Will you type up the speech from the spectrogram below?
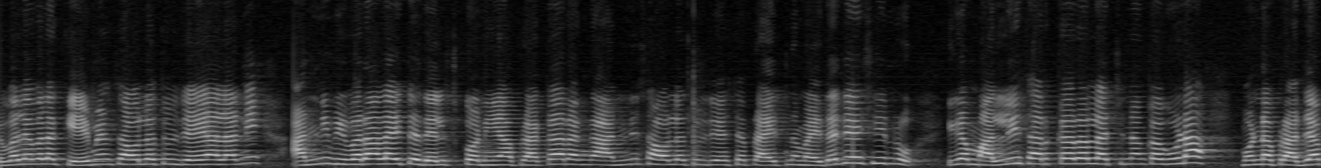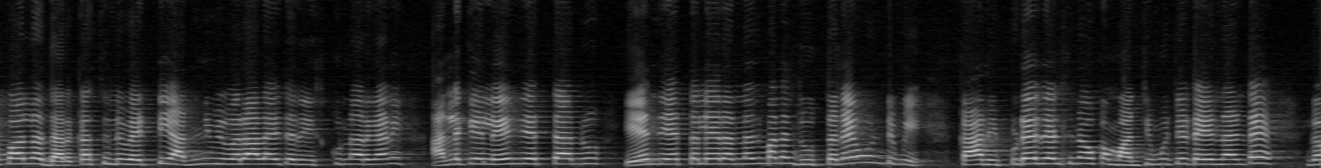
ఎవరెవరికి ఏమేం సవలతులు చేయాలని అన్ని వివరాలు అయితే తెలుసుకొని ఆ ప్రకారంగా అన్ని సవలతులు చేసే ప్రయత్నం అయితే చేసిండ్రు. ఇక మళ్ళీ సర్కారు వచ్చినాక కూడా మొన్న ప్రజాపాలన దరఖాస్తులు పెట్టి అన్ని వివరాలు అయితే తీసుకున్నారు కానీ అందులోకెళ్ళి ఏం చేస్తాను ఏం చేస్తలేరు అన్నది మనం చూస్తూనే ఉంటుంది కానీ ఇప్పుడే తెలిసిన ఒక మంచి ముచ్చట ఏంటంటే ఇంకా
